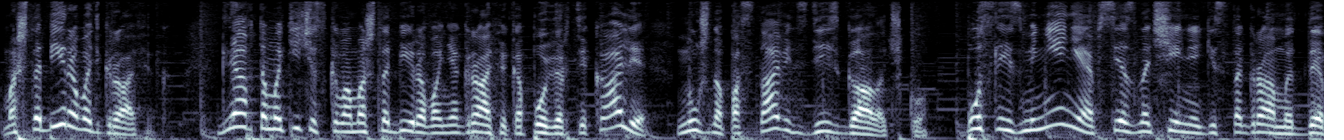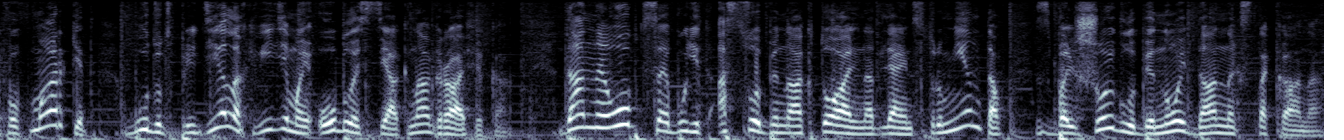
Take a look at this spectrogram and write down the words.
Масштабировать график. Для автоматического масштабирования графика по вертикали нужно поставить здесь галочку. После изменения все значения гистограммы Depth of Market будут в пределах видимой области окна графика. Данная опция будет особенно актуальна для инструментов с большой глубиной данных стакана.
